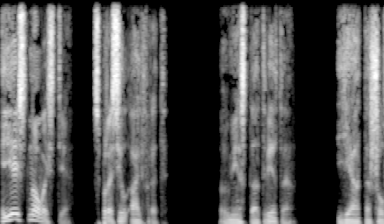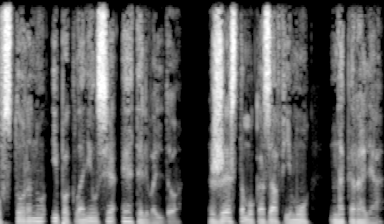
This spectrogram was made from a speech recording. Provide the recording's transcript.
«Есть новости?» — спросил Альфред. Вместо ответа я отошел в сторону и поклонился Этельвальду, жестом указав ему на короля.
